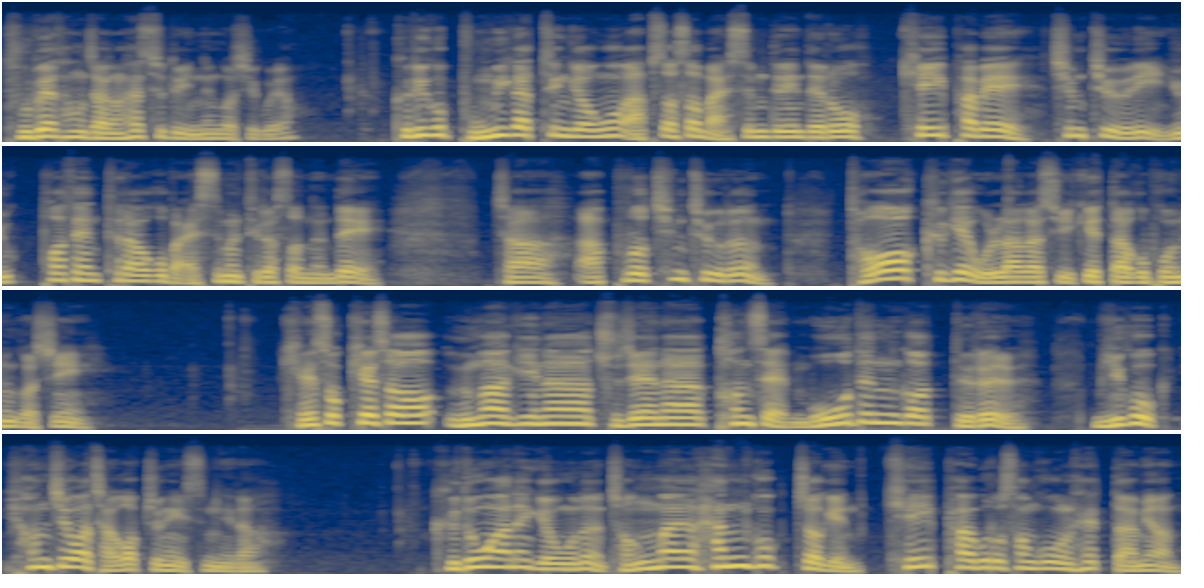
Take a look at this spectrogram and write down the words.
두 배 성장을 할 수도 있는 것이고요. 그리고 북미 같은 경우 앞서서 말씀드린 대로 K-팝의 침투율이 6%라고 말씀을 드렸었는데 자, 앞으로 침투율은 더 크게 올라갈 수 있겠다고 보는 것이 계속해서 음악이나 주제나 컨셉 모든 것들을 미국 현지화 작업 중에 있습니다. 그동안의 경우는 정말 한국적인 K-팝으로 성공을 했다면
